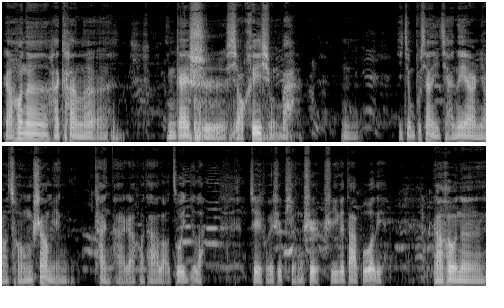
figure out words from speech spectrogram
然后呢还看了应该是小黑熊吧已经不像以前那样，你要从上面看它，然后它老作揖了。这回是平视，是一个大玻璃。然后呢，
